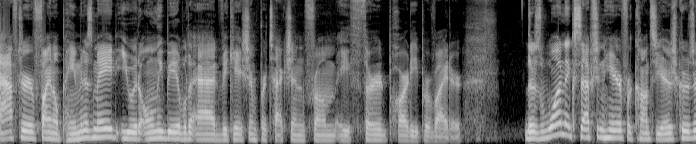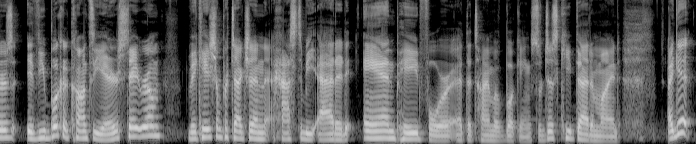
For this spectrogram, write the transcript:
After final payment is made, you would only be able to add vacation protection from a third party provider. There's one exception here for concierge cruisers. If you book a concierge stateroom, vacation protection has to be added and paid for at the time of booking. So just keep that in mind. I get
